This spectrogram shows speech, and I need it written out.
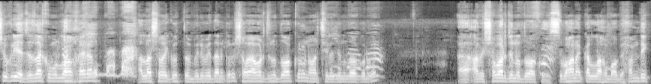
শুক্রিয়া, জাজাকুমুল্লাহ খায়রান আল্লাহ সবাইকে উত্তম বিনিময় দান করুন সবাই আমার জন্য দোয়া করুন, আমার ছেলের জন্য দোয়া করবেন। আমি সবার জন্য দোয়া করি। সুবহানাক আল্লাহুম্মা বিহামদিক।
